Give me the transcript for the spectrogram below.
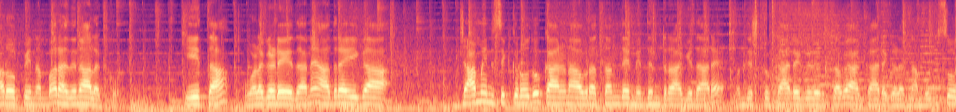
ಆರೋಪಿ ನಂಬರ್ ಹದಿನಾಲ್ಕು. ಈತ ಒಳಗಡೆ ಇದ್ದಾನೆ, ಆದರೆ ಈಗ ಜಾಮೀನು ಸಿಕ್ಕಿರೋದು ಕಾರಣ ಅವರ ತಂದೆ ನಿಧನರಾಗಿದ್ದಾರೆ. ಒಂದಿಷ್ಟು ಕಾರ್ಯಗಳಿರ್ತವೆ, ಆ ಕಾರ್ಯಗಳನ್ನು ಮುಗಿಸೋ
